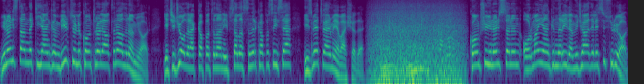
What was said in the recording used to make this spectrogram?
Yunanistan'daki yangın bir türlü kontrol altına alınamıyor. Geçici olarak kapatılan İpsala sınır kapısı ise hizmet vermeye başladı. Komşu Yunanistan'ın orman yangınlarıyla mücadelesi sürüyor.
